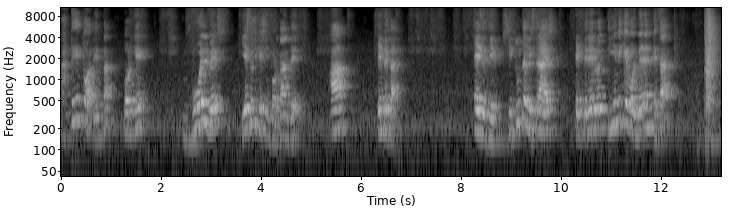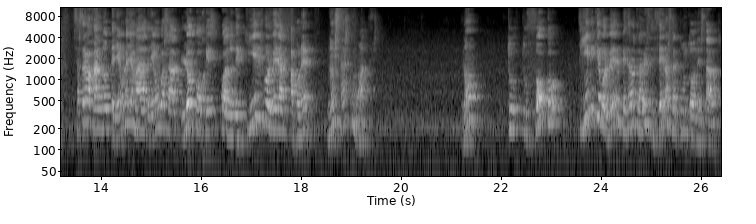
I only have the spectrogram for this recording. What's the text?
atento, atenta, porque vuelves, y esto sí que es importante, a empezar. Es decir, si tú te distraes, el cerebro tiene que volver a empezar. Estás trabajando, te llega una llamada, te llega un WhatsApp, lo coges, cuando te quieres volver a, poner, no estás como antes. No, tu, tu foco tiene que volver a empezar otra vez de cero hasta el punto donde estabas.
